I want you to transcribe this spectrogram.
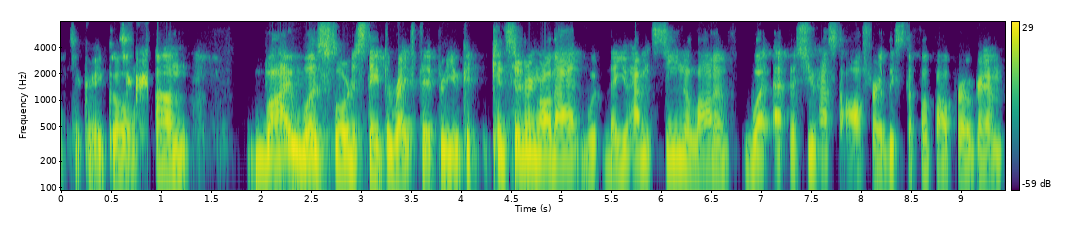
That's a great goal. Um, why was Florida State the right fit for you? Considering all that, that you haven't seen a lot of what FSU has to offer, at least the football program.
